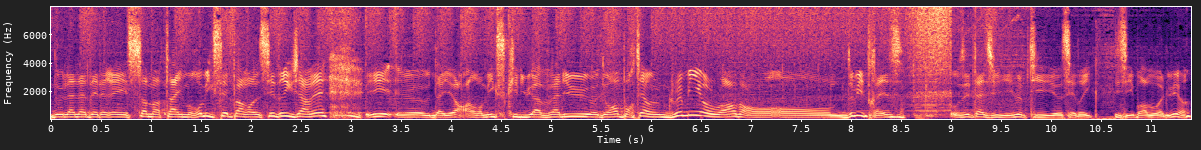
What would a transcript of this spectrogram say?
de Lana Del Rey Summertime remixé par euh, Cédric Gervais et euh, d'ailleurs un remix qui lui a valu euh, de remporter un Grammy Award en, en 2013 aux États-Unis, le petit euh, Cédric. Ici, bravo à lui. hein.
